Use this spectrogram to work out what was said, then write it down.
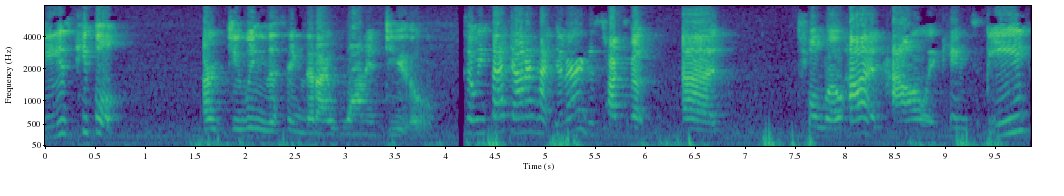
these people are doing the thing that I want to do. So we sat down and had dinner and just talked about uh, TWLOHA and how it came to be.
